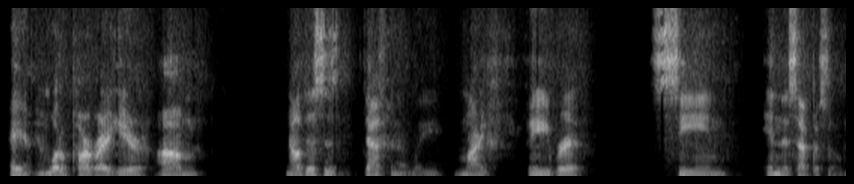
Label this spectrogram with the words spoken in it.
Hey, and what a part right here. Um, now this is definitely my favorite scene in this episode.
